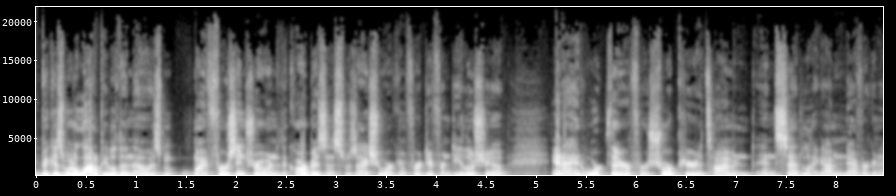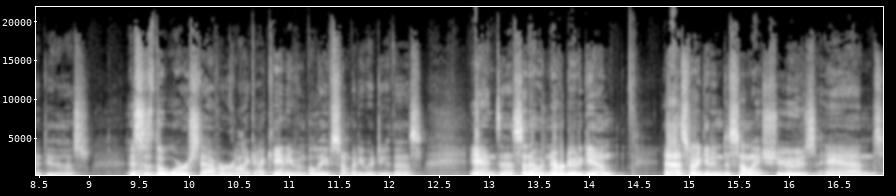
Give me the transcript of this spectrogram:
because what a lot of people don't know is my first intro into the car business was actually working for a different dealership. And I had worked there for a short period of time and, and said, like, I'm never going to do this. This Yeah. is the worst ever. Like, I can't even believe somebody would do this. And uh, said I would never do it again. Uh, so I get into selling shoes, and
